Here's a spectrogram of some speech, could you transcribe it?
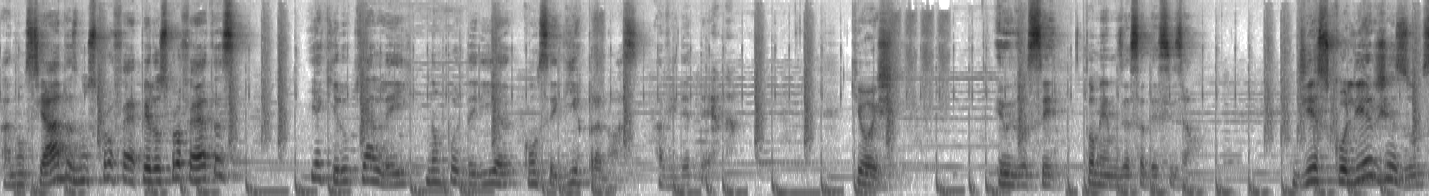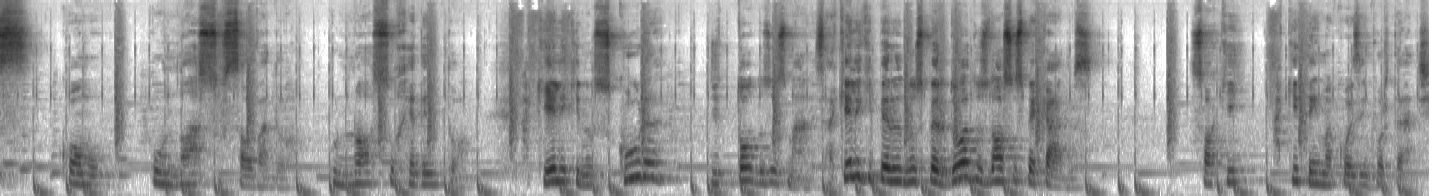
anunciadas pelos profetas e aquilo que a lei não poderia conseguir para nós, a vida eterna. Que hoje eu e você tomemos essa decisão de escolher Jesus como o nosso Salvador, o nosso Redentor, aquele que nos cura de todos os males, aquele que nos perdoa dos nossos pecados. Só que aqui tem uma coisa importante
